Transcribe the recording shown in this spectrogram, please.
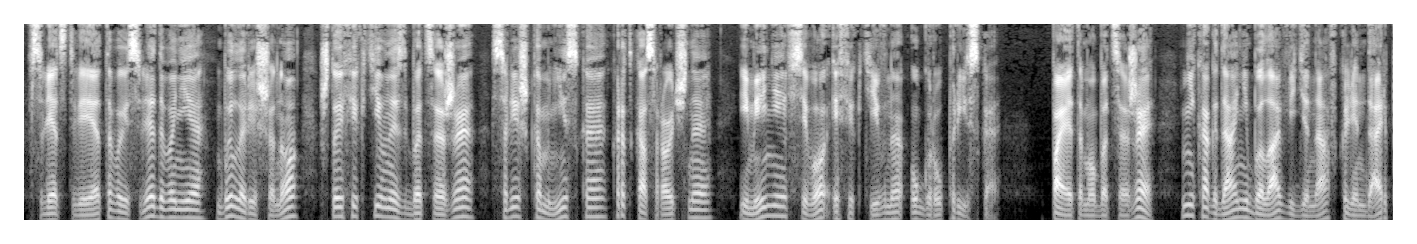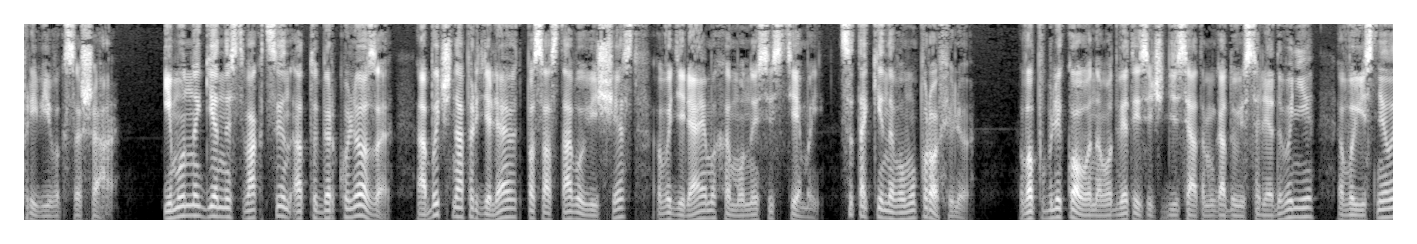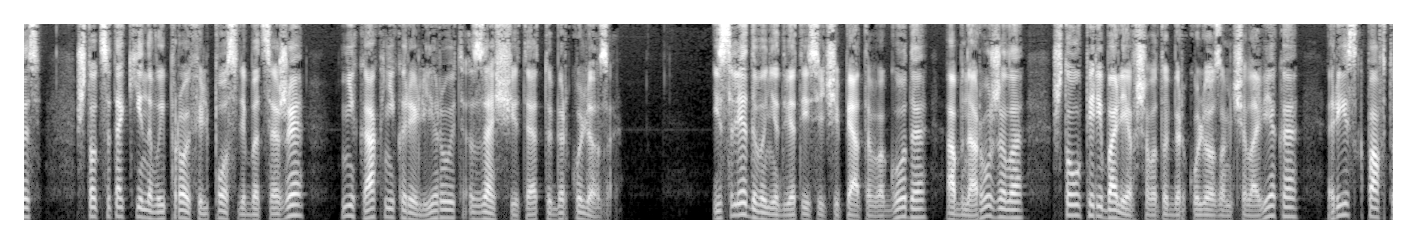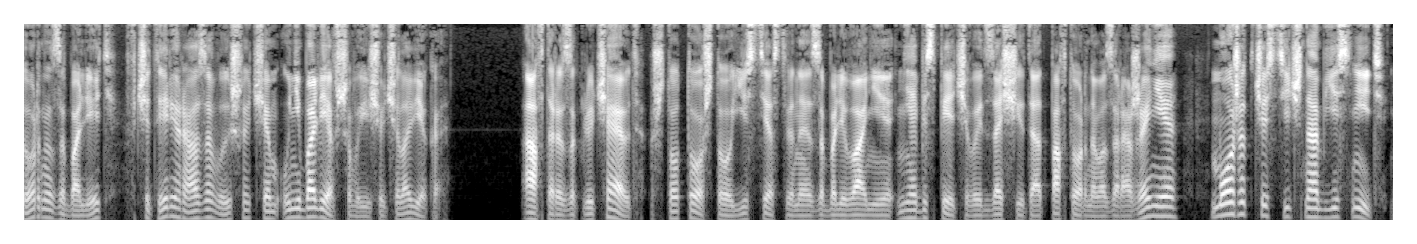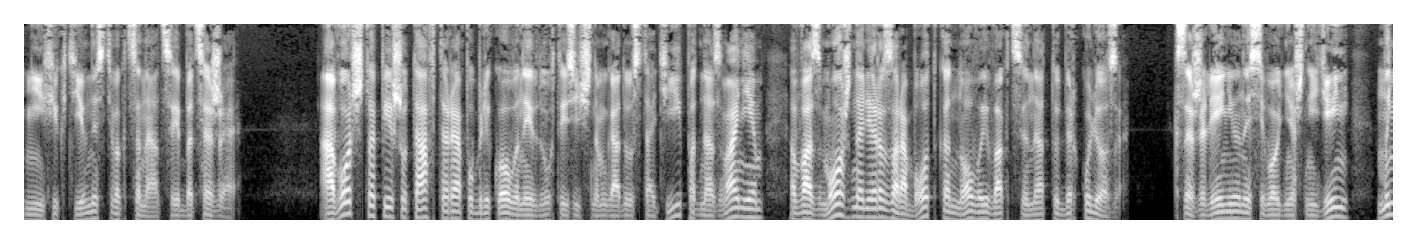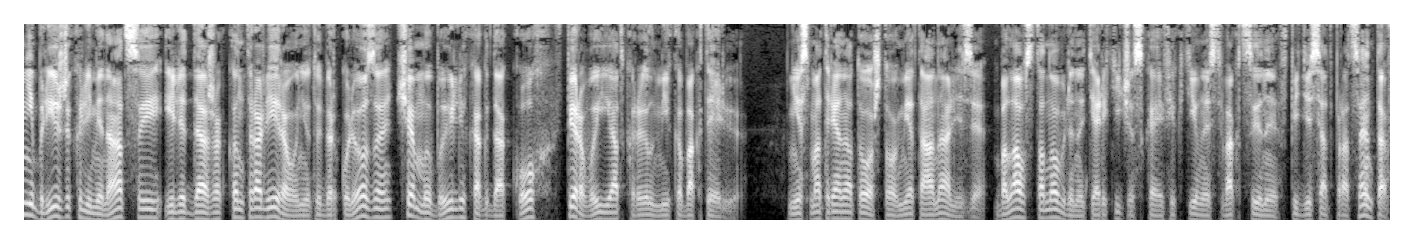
Вследствие этого исследования было решено, что эффективность БЦЖ слишком низкая, краткосрочная и менее всего эффективна у групп риска. Поэтому БЦЖ никогда не была введена в календарь прививок США. Иммуногенность вакцин от туберкулеза обычно определяют по составу веществ, выделяемых иммунной системой, цитокиновому профилю. В опубликованном в 2010 году исследовании выяснилось, что цитокиновый профиль после БЦЖ никак не коррелирует с защитой от туберкулеза. Исследование 2005 года обнаружило, что у переболевшего туберкулезом человека риск повторно заболеть в 4 раза выше, чем у неболевшего еще человека. Авторы заключают, что то, что естественное заболевание не обеспечивает защиты от повторного заражения, может частично объяснить неэффективность вакцинации БЦЖ. А вот что пишут авторы опубликованной в 2000 году статьи под названием «Возможно ли разработка новой вакцины от туберкулеза?». К сожалению, на сегодняшний день мы не ближе к элиминации или даже к контролированию туберкулеза, чем мы были, когда Кох впервые открыл микобактерию. Несмотря на то, что в метаанализе была установлена теоретическая эффективность вакцины в 50%,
